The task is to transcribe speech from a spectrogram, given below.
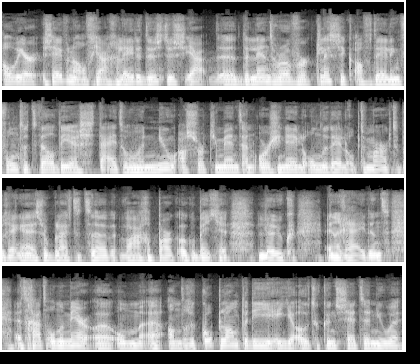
Alweer 7,5 jaar geleden dus. Dus ja, de, de Land Rover Classic afdeling vond het wel weer eens tijd om een nieuw assortiment aan originele onderdelen op de markt te brengen. En zo blijft het eh, wagenpark ook een beetje leuk en rijdend. Het gaat onder meer eh, om eh, andere koplampen die je in je auto kunt zetten. Nieuwe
